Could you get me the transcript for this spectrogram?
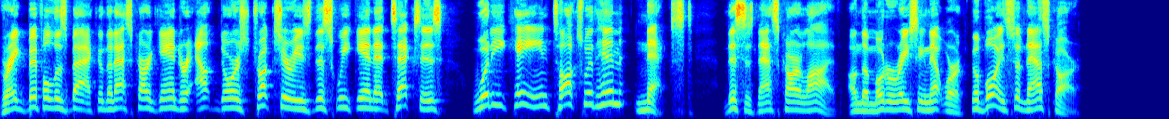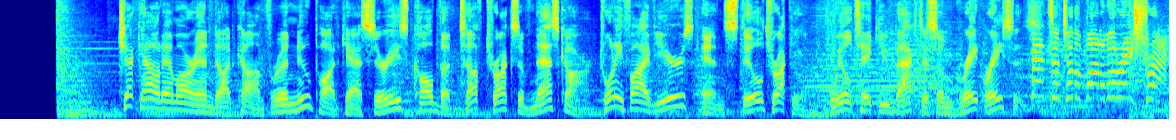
Greg Biffle is back in the NASCAR Gander Outdoors Truck Series this weekend at Texas. Woody Cain talks with him next. This is NASCAR Live on the Motor Racing Network, the voice of NASCAR. Check out MRN.com for a new podcast series called The Tough Trucks of NASCAR 25 years and still trucking. We'll take you back to some great races. Benson to the bottom of the racetrack.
